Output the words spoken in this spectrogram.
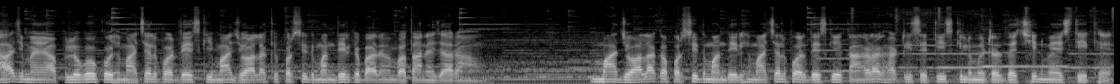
आज मैं आप लोगों को हिमाचल प्रदेश की माँ ज्वाला के प्रसिद्ध मंदिर के बारे में बताने जा रहा हूँ। माँ ज्वाला का प्रसिद्ध मंदिर हिमाचल प्रदेश के कांगड़ा घाटी से 30 किलोमीटर दक्षिण में स्थित है।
